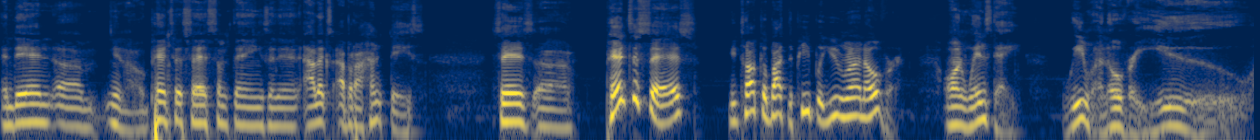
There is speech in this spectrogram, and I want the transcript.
And then, um, you know, Penta says some things. And then Alex Abrahantes says, uh, Penta says, you talk about the people you run over on Wednesday. We run over you.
